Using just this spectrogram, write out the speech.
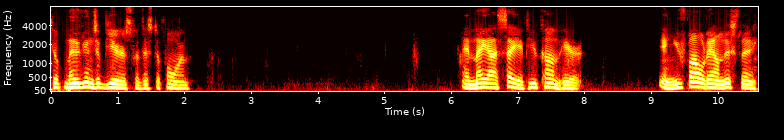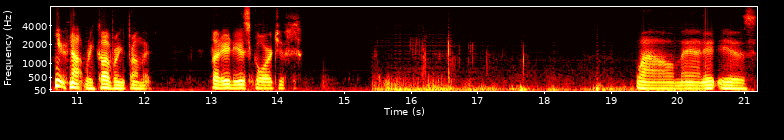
Took millions of years for this to form. And may I say, if you come here and you fall down this thing, you're not recovering from it. But it is gorgeous. Wow, man, it is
